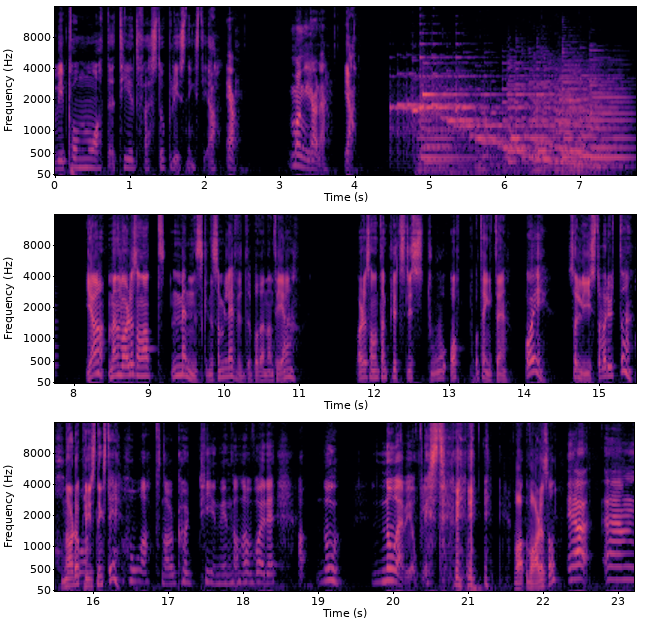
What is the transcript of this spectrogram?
vi på en måte tidfeste opplysningstida. Ja. Mange gjør det. Ja. Ja, men var det sånn at menneskene som levde på denne tida, var det sånn at de plutselig sto opp og tenkte Oi, så lyst det var ute. Nå er det opplysningstid. Hun Åpna gardinvinduene og bare ja, nå, nå er vi opplyst. Var, var det sånn? Ja, Um,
